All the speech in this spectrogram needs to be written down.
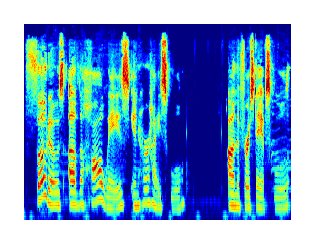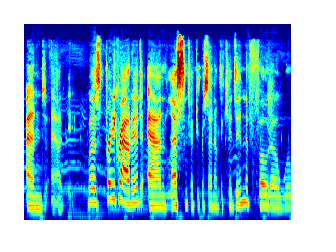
photos of the hallways in her high school on the first day of school and uh, it was pretty crowded and less than 50% of the kids in the photo were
